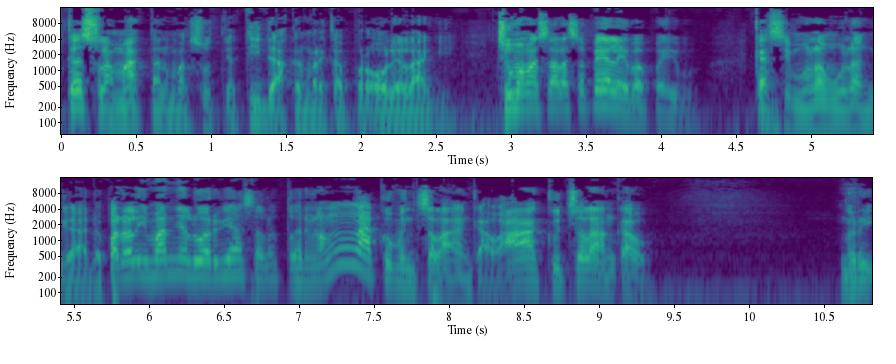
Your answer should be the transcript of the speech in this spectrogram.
Keselamatan maksudnya tidak akan mereka peroleh lagi. Cuma masalah sepele Bapak Ibu kasih mula-mula nggak ada. Padahal imannya luar biasa loh. Tuhan bilang, aku mencela engkau, aku celah engkau. Ngeri.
